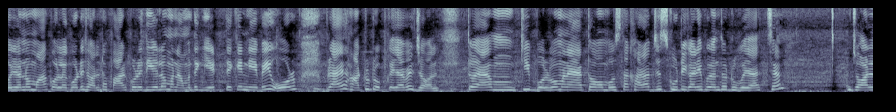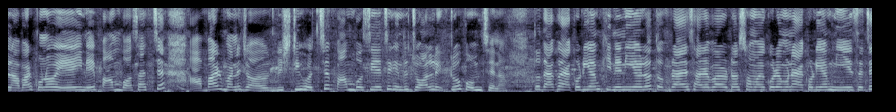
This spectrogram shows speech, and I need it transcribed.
ওই জন্য মা কোলে করে জলটা পার করে দিয়ে এলো। মানে আমাদের গেট থেকে নেবেই, ওর প্রায় হাঁটু টপকে যাবে জল। তো কি বলব মানে এত অবস্থা খারাপ যে স্কুটি গাড়ি পর্যন্ত ডুবে যাচ্ছে। জল নাবার কোনো এই নেই, পাম্প বসাচ্ছে। আবার মানে বৃষ্টি হচ্ছে, পাম্প বসিয়েছে, কিন্তু জল একটুও কমছে না। তো দেখো, অ্যাকোরিয়াম কিনে নিয়ে এলো। তো প্রায় সাড়ে বারোটার সময় করে মানে অ্যাকোরিয়াম নিয়ে এসেছে।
